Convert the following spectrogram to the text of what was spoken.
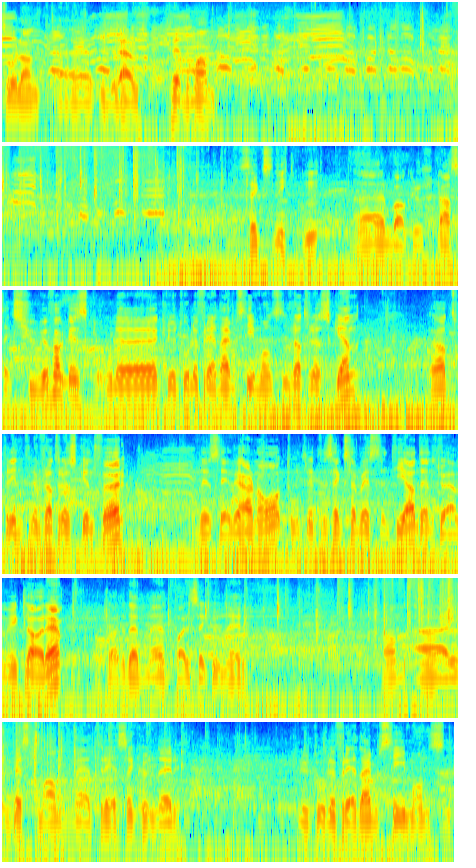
så langt er Underhaug tredjemann. 6.19 er bakerst, ja 6.20 faktisk. Ole, Knut Ole Fredheim Simonsen fra Trøsken Vi har hatt sprintere fra Trøsken før. Det ser vi her nå. 2.36 er bestetida. Den tror jeg vi vil klare. Vi klarer den med et par sekunder. Han er bestemann med tre sekunder. Knut Ole Fredheim Simonsen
